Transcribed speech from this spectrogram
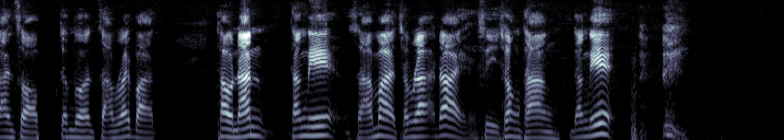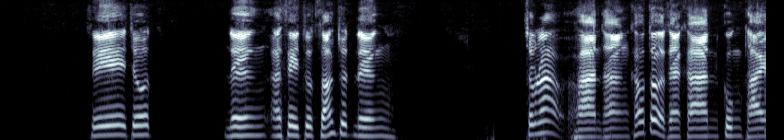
การสอบจำนวน 300 บาท เท่านั้นทั้งนี้สามารถชำระได้ 4 ช่องทาง ดังนี้ 4.1อะ4.2.1ชำระผ่านทางเคาน์เตอร์ธนาคารกรุงไทย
